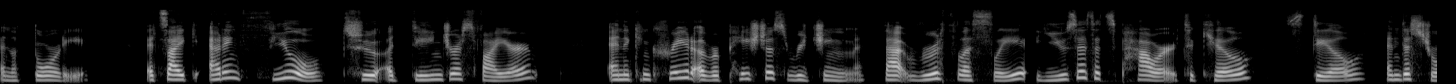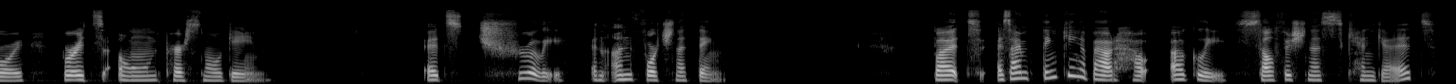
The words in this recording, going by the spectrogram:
and authority, it's like adding fuel to a dangerous fire and it can create a rapacious regime that ruthlessly uses its power to kill, steal, and destroy for its own personal gain. It's truly an unfortunate thing. But as I'm thinking about how ugly selfishness can get,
